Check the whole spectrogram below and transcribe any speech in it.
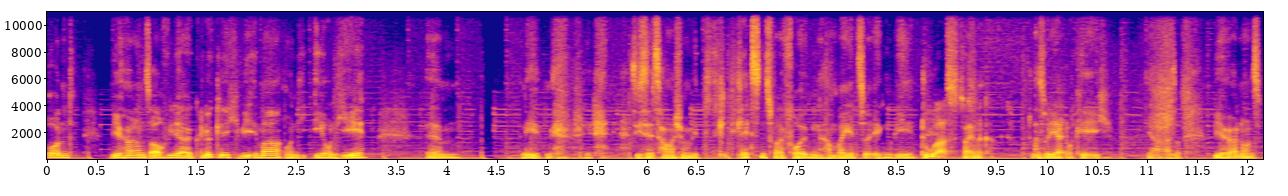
und wir hören uns auch wieder glücklich wie immer und eh und je. Ähm, nee, siehst du, jetzt haben wir schon mit, die letzten zwei Folgen haben wir jetzt so irgendwie. Du hast beim, du. Also ja, okay, ich. Ja, also wir hören uns.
